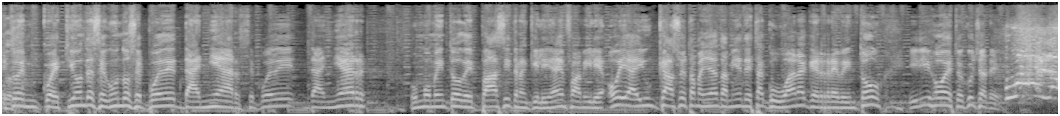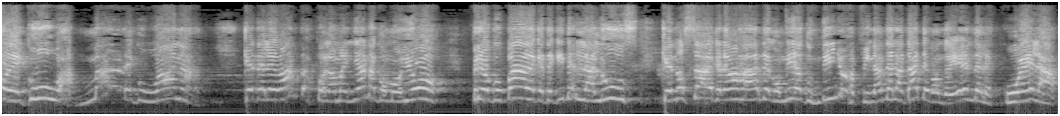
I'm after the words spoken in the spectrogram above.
Esto en cuestión de segundos se puede dañar, se puede dañar un momento de paz y tranquilidad en familia. Oye, hay un caso esta mañana también de esta cubana que reventó y dijo esto, escúchate. pueblo de Cuba, madre cubana, que te levantas por la mañana como yo, preocupada de que te quiten la luz, que no sabes que le vas a dar de comida a tus niños al final de la tarde cuando lleguen de la escuela,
